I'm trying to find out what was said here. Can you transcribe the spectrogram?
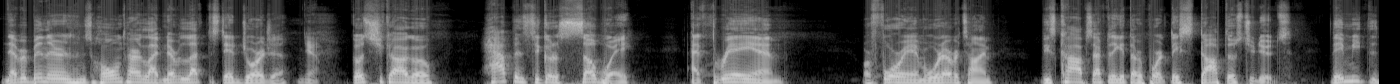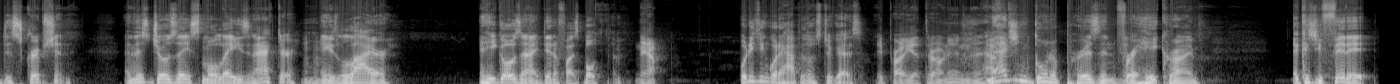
Never been there in his whole entire life. Never left the state of Georgia yeah, goes to Chicago, happens to go to Subway at 3 a.m. or 4 a.m. or whatever time. These cops, after they get the report, they stop those two dudes. They meet the description. And this Jose Smollett, he's an actor and mm-hmm. he's a liar. And he goes and identifies both of them. yeah. What do you think would happen to those two guys? They probably get thrown in. Imagine going to prison for a hate crime because you fit it.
